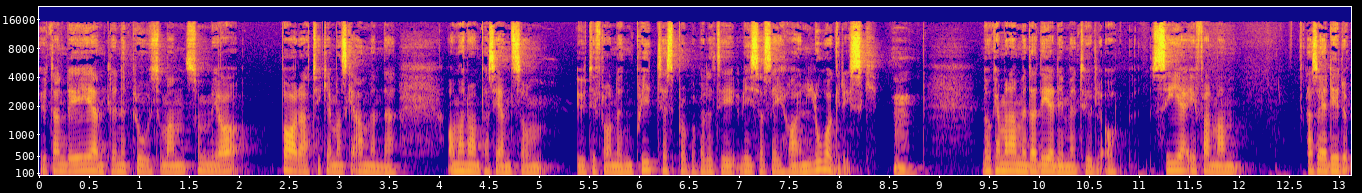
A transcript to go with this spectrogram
Utan det är egentligen ett prov som, man, som jag bara tycker man ska använda om man har en patient som utifrån en pre-test probability visar sig ha en låg risk. Mm. Då kan man använda D-dimer till att se ifall man Alltså är det,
